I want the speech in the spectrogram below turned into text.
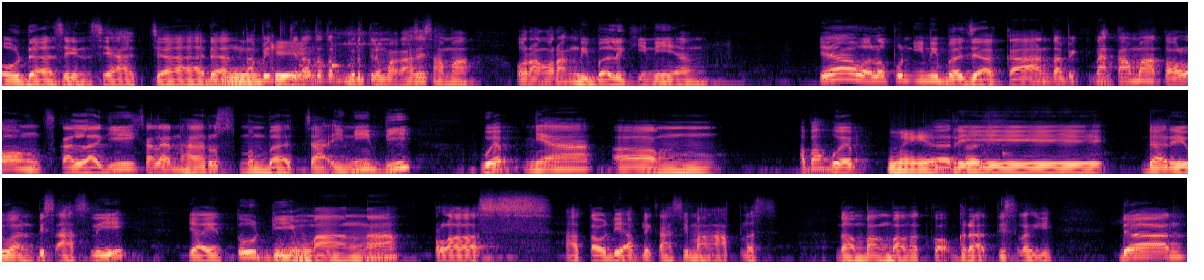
Oda Sensei aja dan tapi Oke. kita tetap berterima kasih sama orang-orang di balik ini yang ya walaupun ini bajakan tapi nakama tolong sekali lagi kalian harus membaca ini di webnya em, apa web Mei, dari dari One Piece asli yaitu di Hmm. Manga Plus atau di aplikasi Manga Plus. Gampang banget kok gratis lagi. Dan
